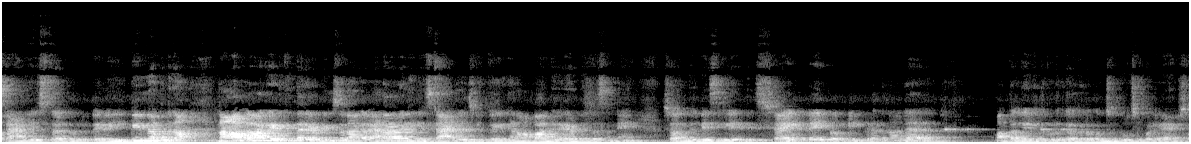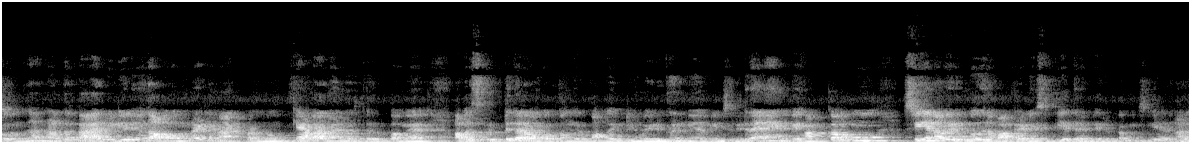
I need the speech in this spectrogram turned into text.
ஸ்டாண்ட் வச்சுட்டு சொல்லிட்டு போயிரு இப்பயுமே அப்படிதான். நான் vlog எடுத்து தரேன் அப்படின்னு சொன்னாங்க. வேணாம் நீங்கள் நீங்க ஸ்டாண்ட் வச்சுட்டு போயிருங்க நான் பாத்துக்கிறேன் அப்படின்னு சொன்னேன். ஸோ வந்து பேசிக்கலி இது ஷைட் டைப் அப்படின்றதுனால மற்றவங்க எடுத்து கொடுக்கறதுல கொஞ்சம் கூச்சப்படுவேன். ஸோ வந்து அதனால தான் பேர் வீடியோலேயே வந்து அவங்க முன்னாடி நம்ம ஆக்ட் பண்ணணும். கேமராமேன் ஒருத்தர் இருப்பாங்க. அவர் ஸ்கிரிப்ட் தரவங்க ஒருத்தவங்க இருப்பாங்க. இப்படி நம்ம எடுக்கணுமே அப்படின்னு சொல்லிட்டு தான். ஏன்னா எனக்கு எங்கள் அக்காவும் ஸ்ரீயனாவும் இருக்கும்போது நான் பார்க்குறேன் சுற்றி எத்தனை பேர் இருப்பாங்கன்னு சொல்லி. அதனால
